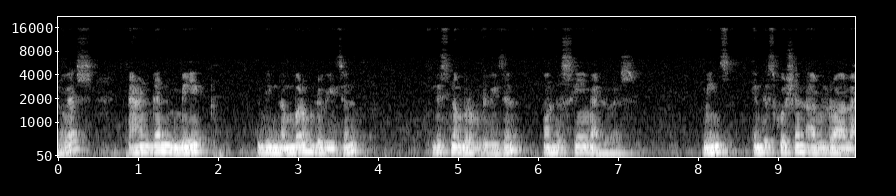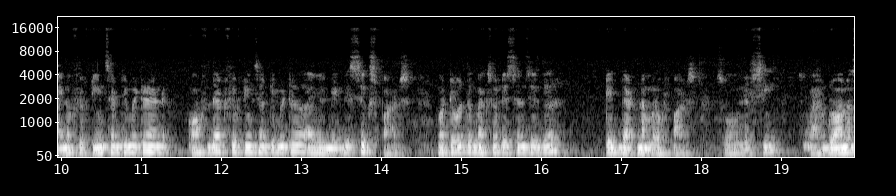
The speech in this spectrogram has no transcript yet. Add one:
LOS and then make the number of division this number of division on the same LOS means in this question I will draw a line of 15 centimeter and of that 15 centimeter I will make the six parts whatever the maximum distance is there take that number of parts. So let's see. So I have drawn a,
